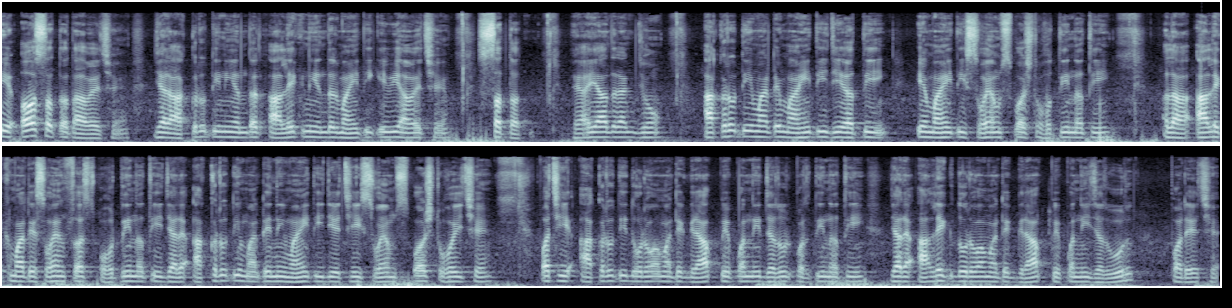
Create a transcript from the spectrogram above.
એ અસતત આવે છે. જ્યારે આકૃતિની અંદર, આલેખની અંદર માહિતી કેવી આવે છે? સતત. યાદ રાખજો, આકૃતિ માટે માહિતી જે હતી, એ માહિતી સ્વયં સ્પષ્ટ હોતી નથી. અલા આલેખ માટે સ્વયં સ્પષ્ટ હોતી નથી. જ્યારે આકૃતિ માટેની માહિતી જે છે એ સ્વયં સ્પષ્ટ હોય છે. પછી આકૃતિ દોરવા માટે ગ્રાફ પેપરની જરૂર પડતી નથી. જ્યારે આલેખ દોરવા માટે ગ્રાફ પેપરની જરૂર પડે છે.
